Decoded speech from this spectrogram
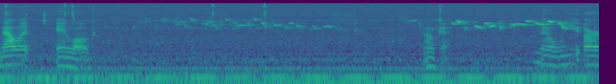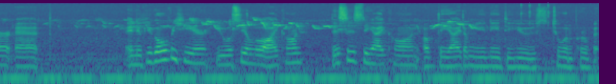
mallet, and log. Okay. Now we are at, and if you go over here, you will see a little icon. This is the icon of the item you need to use to improve it.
